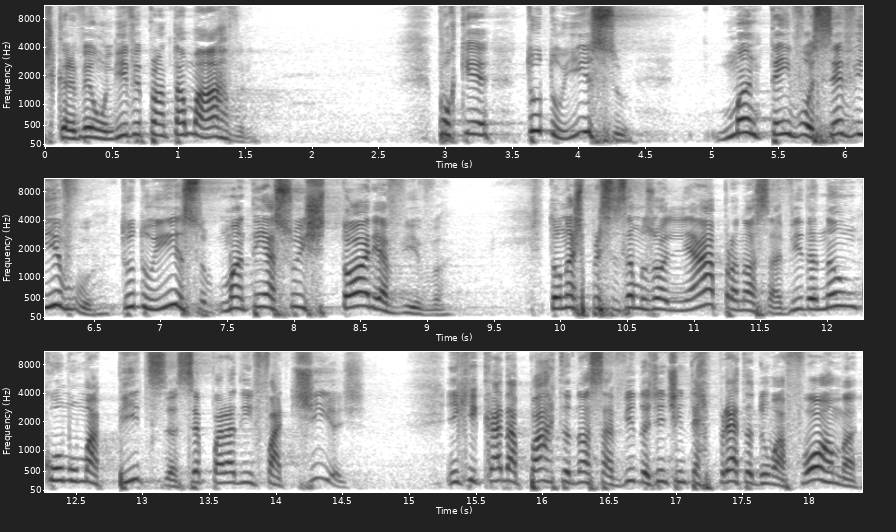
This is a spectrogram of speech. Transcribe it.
escrever um livro e plantar uma árvore. Porque tudo isso mantém você vivo. Tudo isso mantém a sua história viva. Então nós precisamos olhar para a nossa vida não como uma pizza separada em fatias, em que cada parte da nossa vida a gente interpreta de uma forma,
